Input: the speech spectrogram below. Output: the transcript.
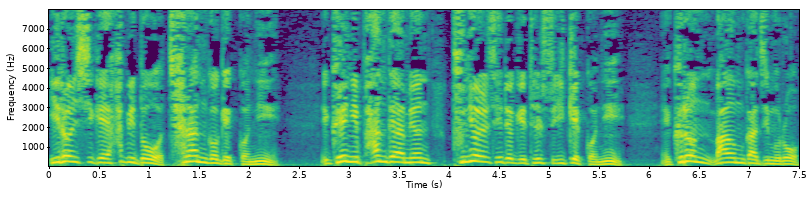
이런 식의 합의도 잘한 거겠거니 예, 괜히 반대하면 분열 세력이 될 수 있겠거니 예, 그런 마음가짐으로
